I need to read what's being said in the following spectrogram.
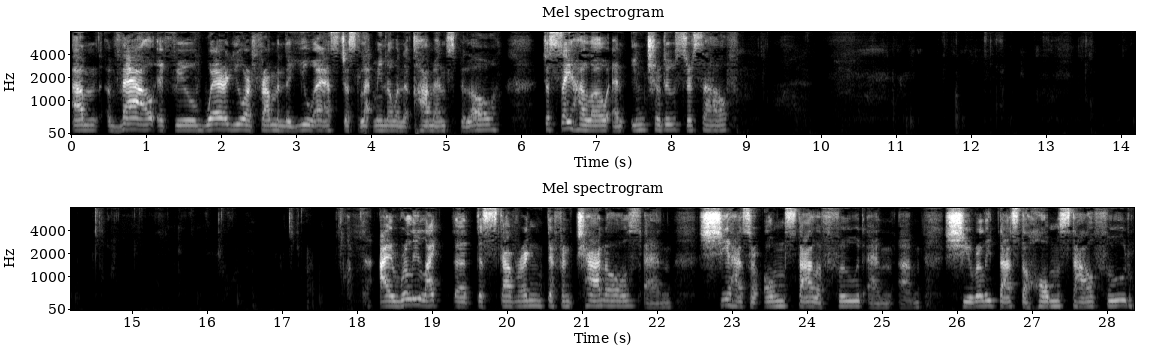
Um, Val, if you, where you are from in the U.S., just let me know in the comments below. Just say hello and introduce yourself. I really like discovering different channels and she has her own style of food and um, she really does the home style food.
